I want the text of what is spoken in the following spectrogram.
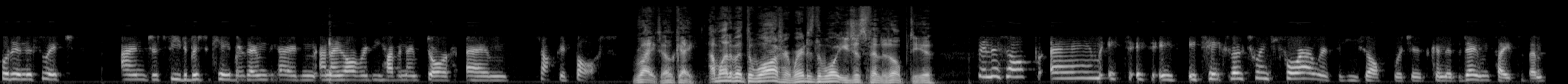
put in a switch, and just feed a bit of cable down the garden. And I already have an outdoor um, socket bought. Right, okay. And what about the water? Where does the water? You just fill it up, do you? Fill it up. Um, it, it it it takes about 24 hours to heat up, which is kind of the downside to them.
